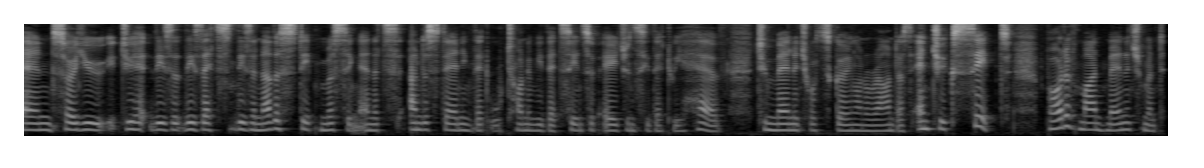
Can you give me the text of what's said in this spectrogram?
and so you, you there's a, there's that, there's another step missing, and it's understanding that autonomy, that sense of agency that we have to manage what's going on around us, and to accept. Part of mind management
